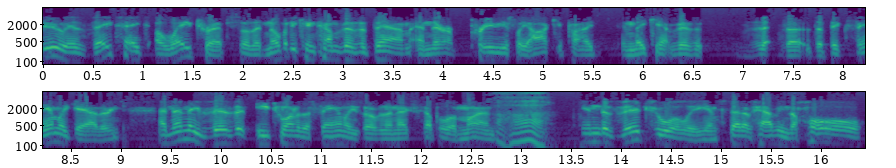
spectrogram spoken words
do is they take away trips so that nobody can come visit them, and they're previously occupied, and they can't visit the the, the big family gatherings." And then they visit each one of the families over the next couple of months Aha. individually instead of having the whole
